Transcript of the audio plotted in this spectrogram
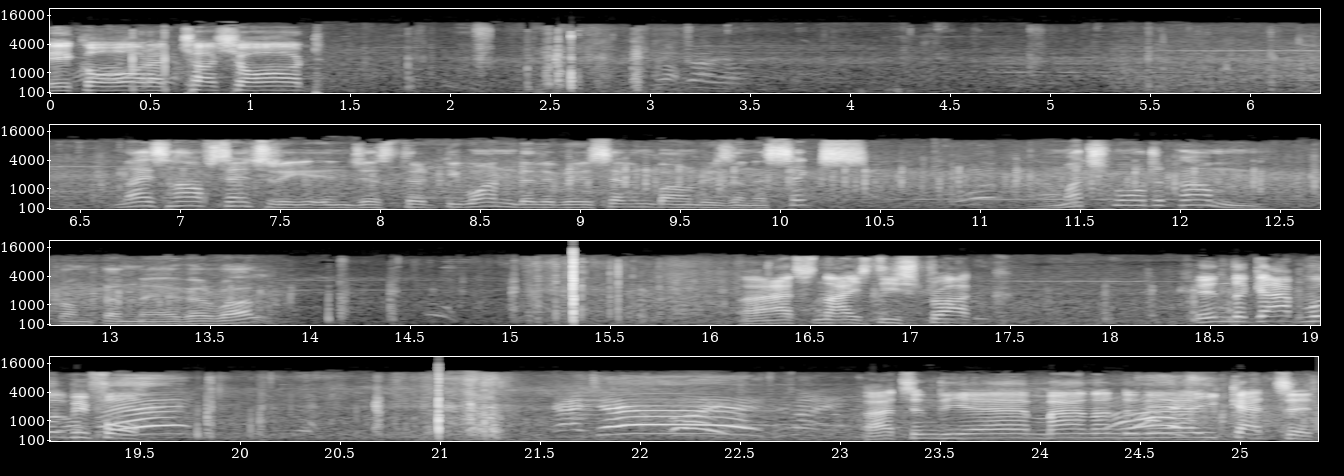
एक और अच्छा shot Nice half century in just 31 deliveries, seven boundaries, and a six. Uh, much more to come from Tanmay Agarwal. That's nicely struck. In the gap will be four. That's in the air. Man under the air. He catches it.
